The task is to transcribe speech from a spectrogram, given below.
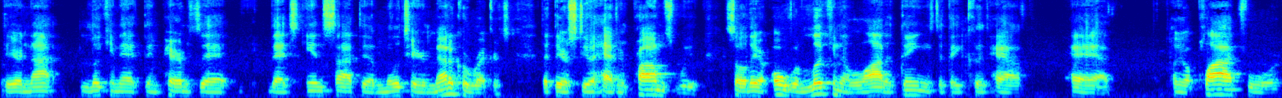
They're not looking at the impairments that that's inside their military medical records that they're still having problems with. So they're overlooking a lot of things that they could have had uh, applied for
